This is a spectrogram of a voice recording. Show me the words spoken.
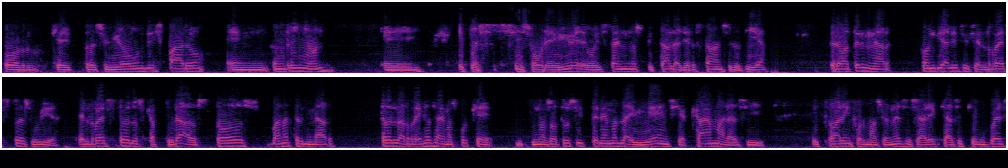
porque recibió un disparo en un riñón eh, y pues si sobrevive, hoy está en un hospital, ayer estaba en cirugía, pero va a terminar con diálisis el resto de su vida. El resto de los capturados, todos van a terminar tras las rejas, además porque nosotros sí tenemos la evidencia, cámaras y, toda la información necesaria que hace que un juez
